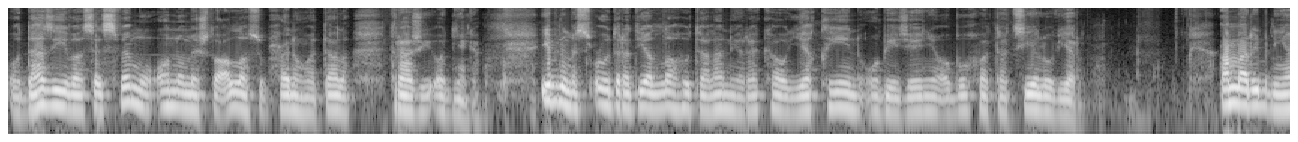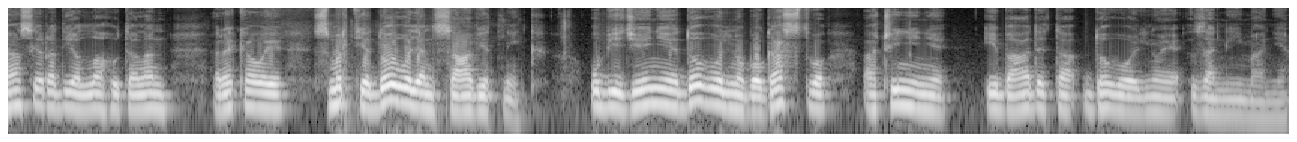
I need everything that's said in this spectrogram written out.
odaziva se svemu onome što Allah subhanahu wa ta'ala traži od njega. Ibn Mas'ud radijallahu ta'ala je rekao jeqin ubjeđenja obuhvata cijelu vjeru. Amar ibn Jasir radijallahu talan rekao je smrt je dovoljan savjetnik ubjeđenje je dovoljno bogatstvo, a činjenje ibadeta dovoljno je zanimanje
